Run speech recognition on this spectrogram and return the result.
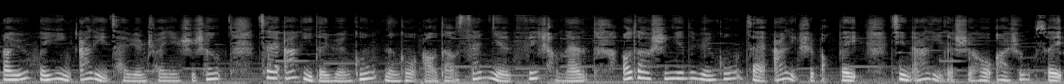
马云回应阿里裁员传言时称，在阿里的员工能够熬到三年非常难，熬到十年的员工在阿里是宝贝。进阿里的时候二十五岁，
